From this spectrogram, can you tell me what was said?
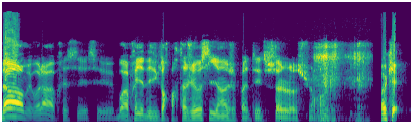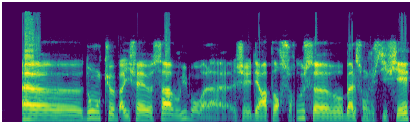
Non, mais voilà, après, c'est. c'est- Bon, après, il y a des victoires partagées aussi, hein. J'ai pas été tout seul euh, sur. euh, Ok. Euh, donc, euh, bah, il fait euh, ça, oui, bon, voilà, j'ai des rapports sur tous, euh, vos balles sont justifiées.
